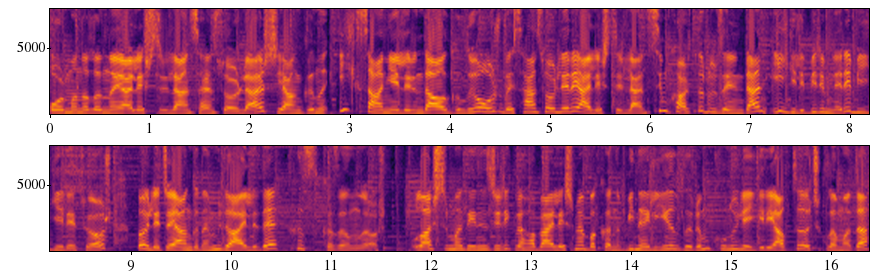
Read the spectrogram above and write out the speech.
Orman alanına yerleştirilen sensörler yangını ilk saniyelerinde algılıyor ve sensörlere yerleştirilen sim kartlar üzerinden ilgili birimlere bilgi iletiyor. Böylece yangına müdahalede hız kazanılıyor. Ulaştırma Denizcilik ve Haberleşme Bakanı Binali Yıldırım konuyla ilgili yaptığı açıklamada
